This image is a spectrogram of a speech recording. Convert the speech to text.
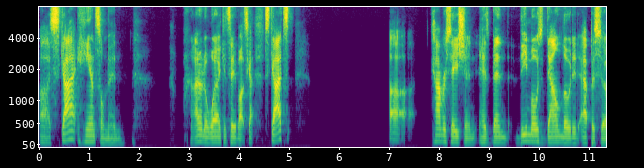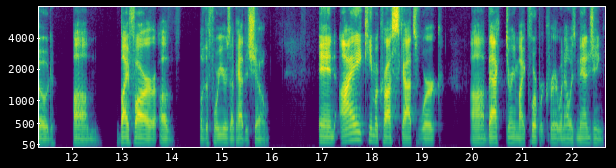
Uh, Scott Hanselman. I don't know what I could say about Scott. Scott's uh, conversation has been the most downloaded episode um, by far of of the four years I've had the show. And I came across Scott's work uh, back during my corporate career when I was managing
